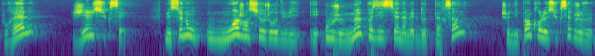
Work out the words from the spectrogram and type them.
pour elle, j'ai le succès. Mais selon où moi j'en suis aujourd'hui et où je me positionne avec d'autres personnes, je n'ai pas encore le succès que je veux.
